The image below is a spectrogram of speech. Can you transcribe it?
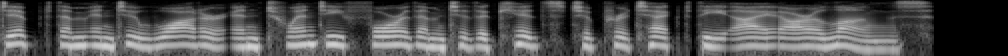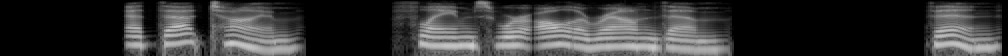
dipped them into water and 24 them to the kids to protect the IR lungs. At that time, flames were all around them. Then,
